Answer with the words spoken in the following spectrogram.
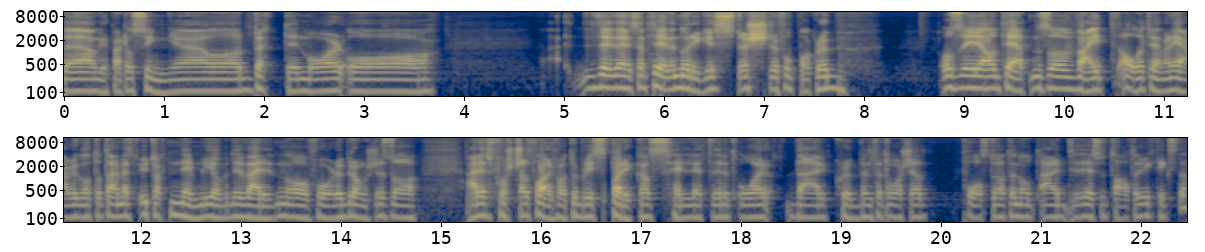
det angrepet til å synge og bøtte inn mål og Dere skal treve Norges største fotballklubb. Og så i realiteten så veit alle trenerne jævlig godt at det er den mest utakknemlige jobben i verden, og får du bronse, så er det fortsatt fare for at du blir sparka selv etter et år der klubben for et år siden påstår at det nå er resultatet det viktigste.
